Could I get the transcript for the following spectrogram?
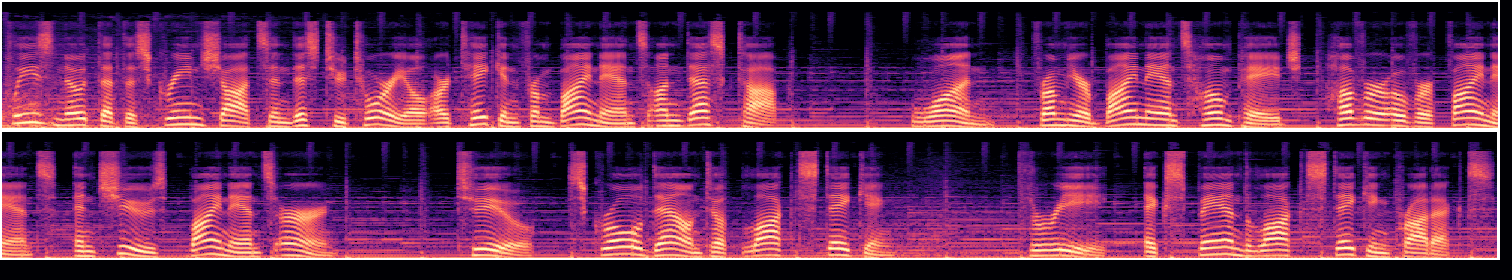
please note that the screenshots in this tutorial are taken from Binance on desktop. 1. From your Binance homepage, hover over Finance, and choose Binance Earn. 2. Scroll down to Locked Staking. 3. Expand Locked Staking Products.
